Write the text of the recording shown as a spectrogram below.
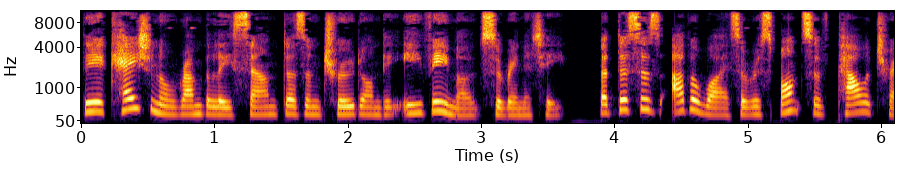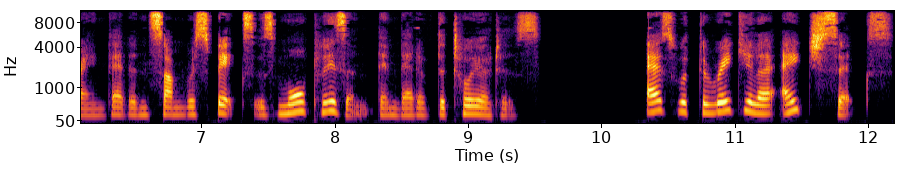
The occasional rumbly sound does intrude on the EV mode Serenity, but this is otherwise a responsive powertrain that in some respects is more pleasant than that of the Toyotas. As with the regular H6,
